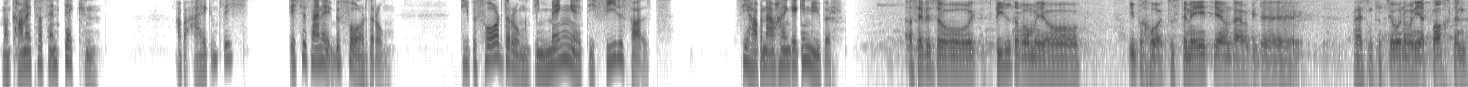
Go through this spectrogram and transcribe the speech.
Man kann etwas entdecken. Aber eigentlich ist es eine Überforderung. Die Überforderung, die Menge, die Vielfalt, Sie haben auch ein Gegenüber. Also eben so die Bilder, die man ja überkommt aus den Medien und auch bei den Präsentationen, die ihr gemacht habt,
